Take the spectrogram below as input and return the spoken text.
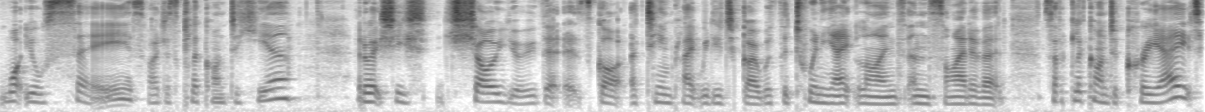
what you'll see is if I just click onto here, it'll actually show you that it's got a template ready to go with the 28 lines inside of it. So if I click on to create,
